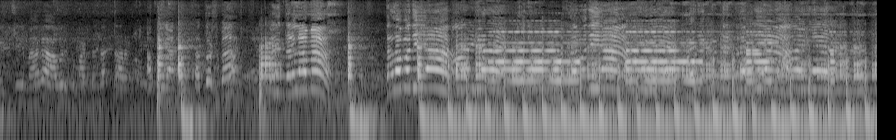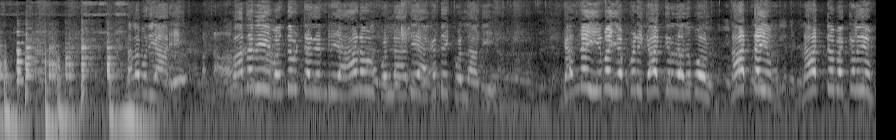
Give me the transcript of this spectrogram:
நிச்சயமாக அவருக்கு மட்டும்தான் தரணும். அப்படியா? சந்தோஷமா? தரலாமா தளபதியா? தளபதியா? கண்ணை இமை எப்படி காக்கிறது அதுபோல் நாட்டையும் நாட்டு மக்களையும்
